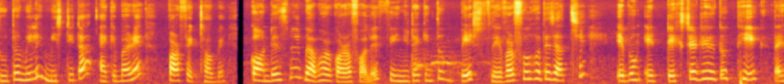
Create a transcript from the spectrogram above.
দুটো মিলে মিষ্টিটা একেবারে পারফেক্ট হবে। কনডেন্স মিল্ক ব্যবহার করার ফলে ফিনিটা কিন্তু বেশ ফ্লেভারফুল হতে যাচ্ছে এবং এর টেক্সচার যেহেতু ঠিক তাই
